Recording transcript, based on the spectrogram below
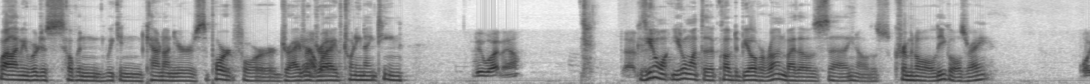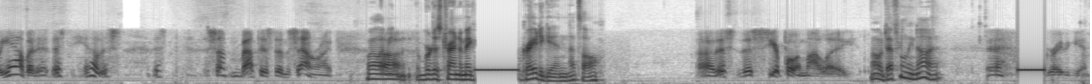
Well, I mean, we're just hoping we can count on your support for Driver Yeah, what- Drive 2019. Do what now? Because you don't want you don't want the club to be overrun by those uh, you know those criminal illegals, right? Well, yeah, but this, you know, this, this, something about this doesn't sound right. Well, I mean, we're just trying to make great again. That's all. Uh, this, this, you're pulling my leg. Oh, definitely not. Eh, great again.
